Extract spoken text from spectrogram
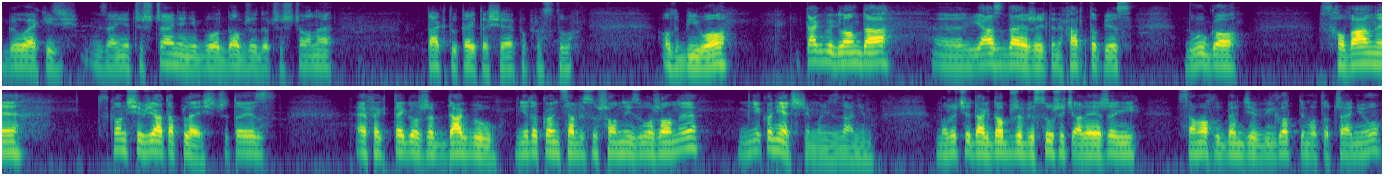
było jakieś zanieczyszczenie, nie było dobrze doczyszczone, tak tutaj to się po prostu odbiło. Tak wygląda e, jazda, jeżeli ten hardtop jest długo schowany. Skąd się wzięła ta pleść? Czy to jest efekt tego, że dach był nie do końca wysuszony i złożony? Niekoniecznie moim zdaniem. Możecie dach dobrze wysuszyć, ale jeżeli samochód będzie w wilgotnym otoczeniu,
